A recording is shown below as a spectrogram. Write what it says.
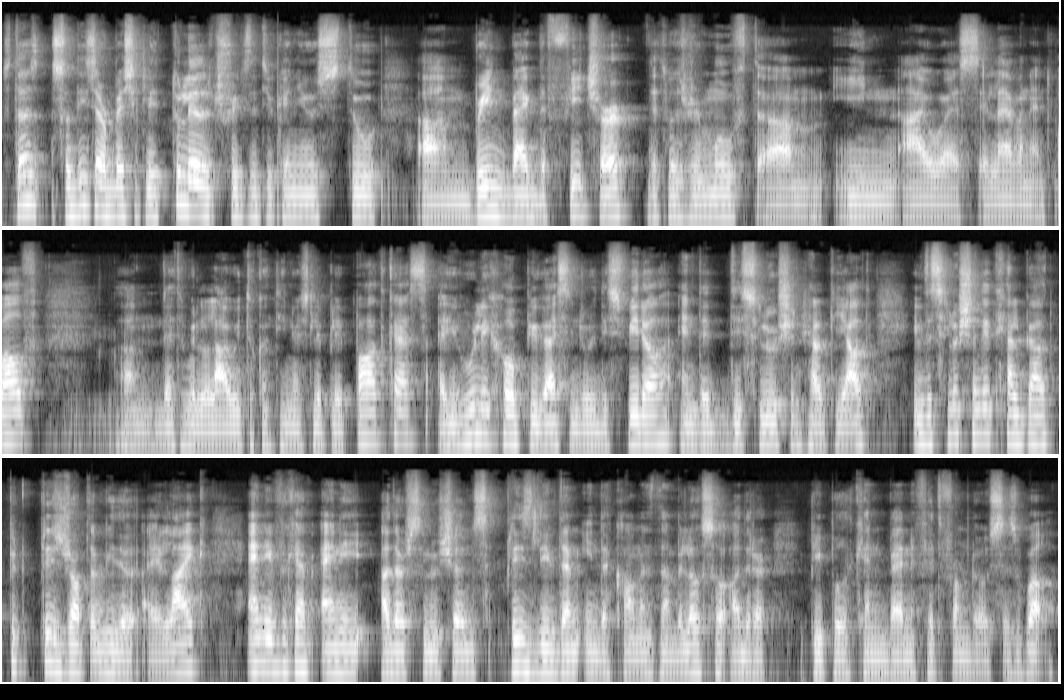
So, those, so these are basically two little tricks that you can use to um, bring back the feature that was removed um, in iOS 11 and 12 um, that will allow you to continuously play podcasts. I really hope you guys enjoyed this video and that this solution helped you out. If the solution did help you out, please drop the video a like. And if you have any other solutions, please leave them in the comments down below so other people can benefit from those as well.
